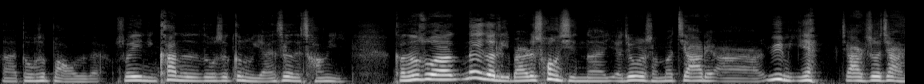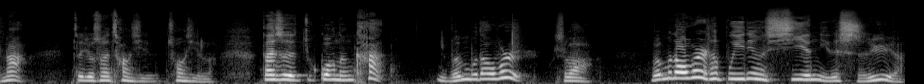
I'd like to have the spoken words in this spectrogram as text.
啊，都是包着的，所以你看着的都是各种颜色的肠衣。可能说那个里边的创新呢，也就是什么加点儿玉米，加点这加点那，这就算创新创新了。但是就光能看，你闻不到味儿，是吧？闻不到味儿，它不一定吸引你的食欲啊。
